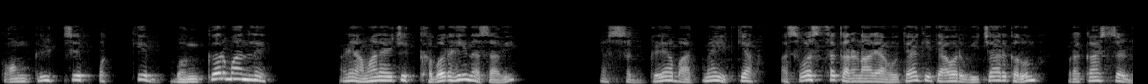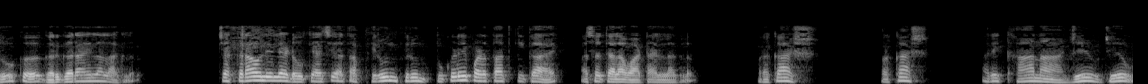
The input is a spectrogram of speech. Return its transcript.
कॉन्क्रीटचे पक्के बंकर बांधले? आणि आम्हाला याची खबरही नसावी? या सगळ्या बातम्या इतक्या अस्वस्थ करणाऱ्या होत्या की त्यावर विचार करून प्रकाशचं डोकं गरगरायला लागलं. चक्रावलेल्या डोक्याचे आता फिरून फिरून तुकडे पडतात की काय असं त्याला वाटायला लागलं. प्रकाश प्रकाश अरे खा ना जेव जेव.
